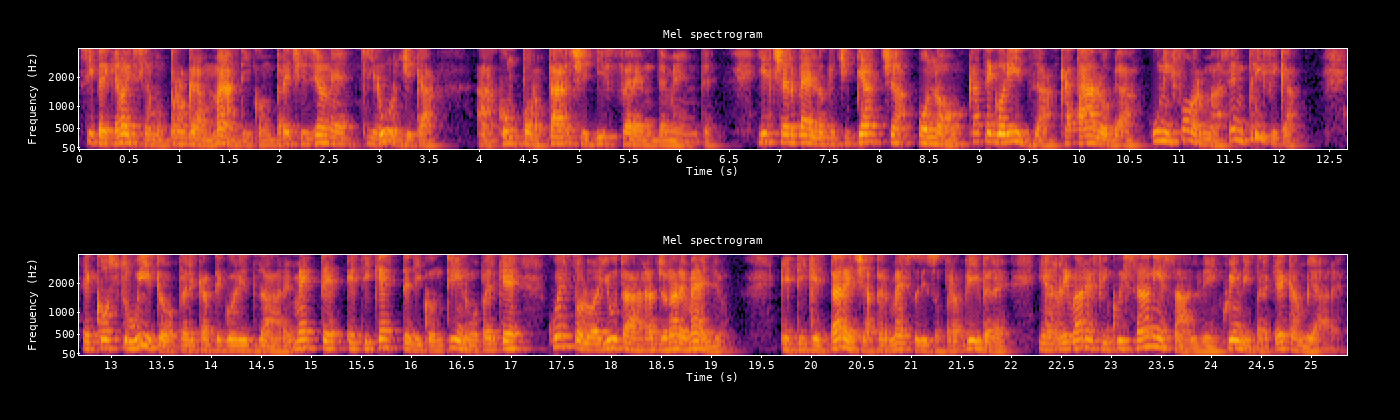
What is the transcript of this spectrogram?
Sì, perché noi siamo programmati con precisione chirurgica a comportarci differentemente. Il cervello che ci piaccia o no categorizza, cataloga, uniforma, semplifica. È costruito per categorizzare, mette etichette di continuo perché questo lo aiuta a ragionare meglio. Etichettare ci ha permesso di sopravvivere e arrivare fin qui sani e salvi, quindi perché cambiare?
